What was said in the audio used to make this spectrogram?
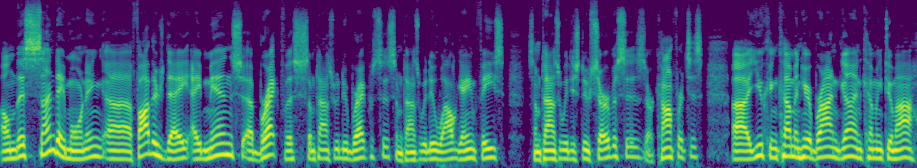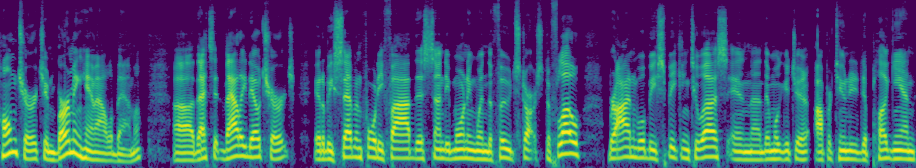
on this Sunday morning, uh, Father's Day, a men's uh, breakfast. Sometimes we do breakfasts, sometimes we do wild game feasts, sometimes we just do services or conferences. Uh, you can come and hear Brian Gunn coming to my home church in Birmingham, Alabama. Uh, that's at Valleydale Church. It'll be 7:45 this Sunday morning when the food starts to flow. Brian will be speaking to us, and uh, then we'll get you an opportunity to plug in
